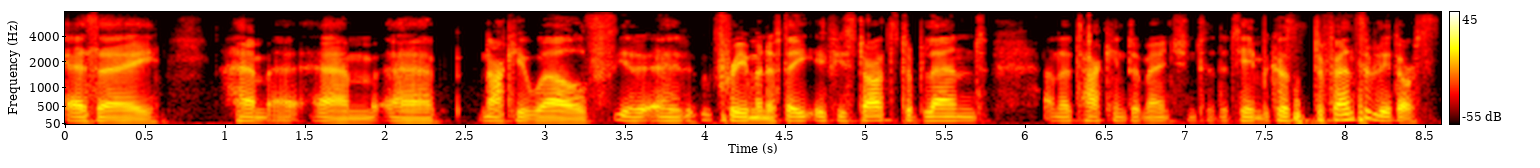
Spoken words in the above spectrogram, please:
as a um, um, uh, Nahki Wells, you know, uh, Freeman, if they if he starts to blend an attacking dimension to the team, because defensively, there's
